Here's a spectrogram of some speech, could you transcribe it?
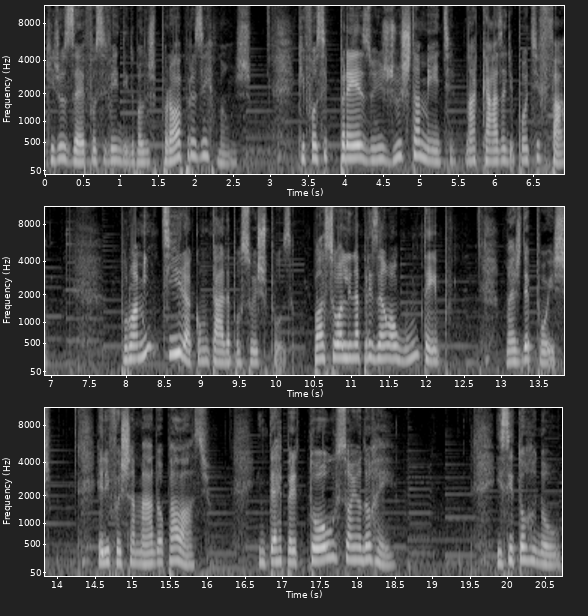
que José fosse vendido pelos próprios irmãos, que fosse preso injustamente na casa de Potifar por uma mentira contada por sua esposa. Passou ali na prisão algum tempo mas depois, ele foi chamado ao palácio, interpretou o sonho do rei e se tornou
